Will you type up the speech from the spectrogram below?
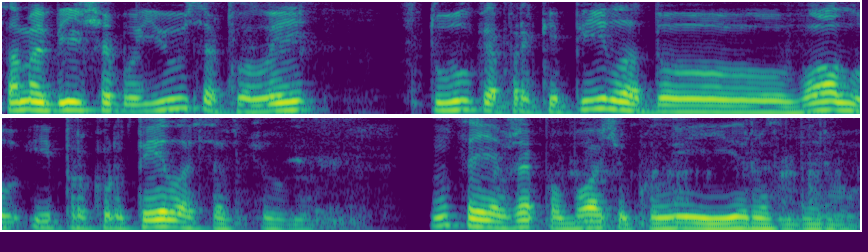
Саме більше боюся, коли втулка прикипіла до валу і прокрутилася в цьому. Ну, це я вже побачу, коли її розберу.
